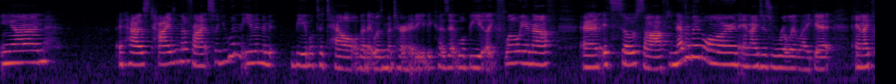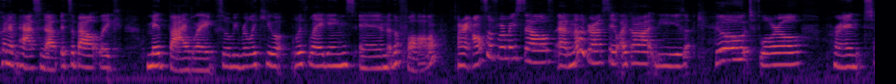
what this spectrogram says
and it has ties in the front, so you wouldn't even be able to tell that it was maternity because it will be like flowy enough and it's so soft. Never been worn and I just really like it and I couldn't pass it up. It's about like mid thigh length so it'll be really cute with leggings in the fall. All right also for myself at another garage sale I got these cute floral print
